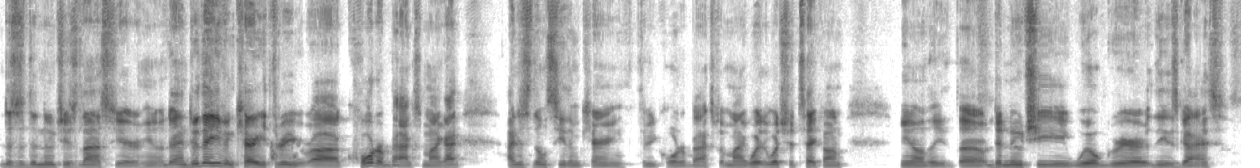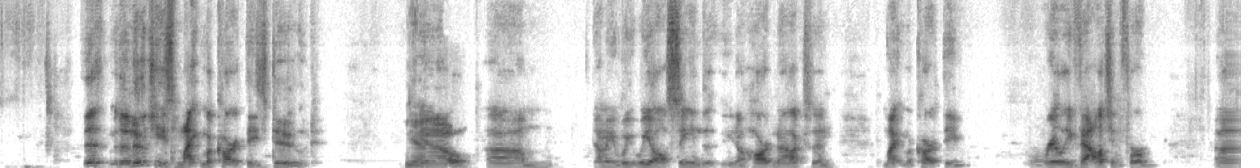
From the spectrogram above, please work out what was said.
this is DiNucci's last year. You know, and do they even carry three uh, quarterbacks, Mike? I, I just don't see them carrying three quarterbacks. But Mike, what, what's your take on, you know, the the DiNucci, Will Grier, these guys? The DiNucci's Mike McCarthy's dude. Yeah, You know, um, I mean, we we all seen the you know Hard Knocks and Mike McCarthy really vouching for uh,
